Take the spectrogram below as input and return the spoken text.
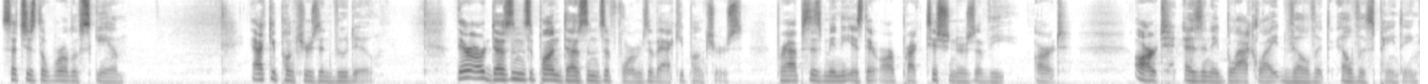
such is the world of scam. Acupunctures and voodoo. There are dozens upon dozens of forms of acupunctures, perhaps as many as there are practitioners of the art. Art, as in a blacklight velvet Elvis painting.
